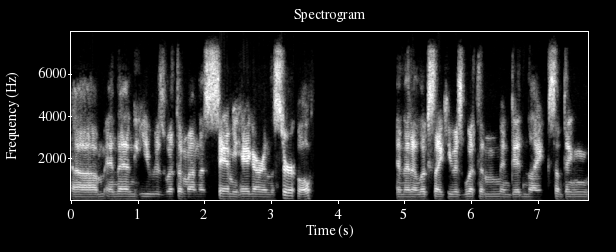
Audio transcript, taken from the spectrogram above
um, and then he was with them on the Sammy Hagar in the Circle, and then it looks like he was with them and did like something.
